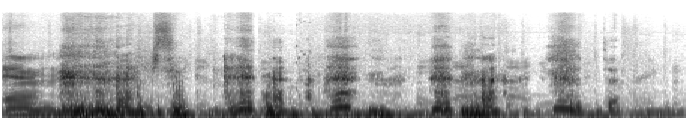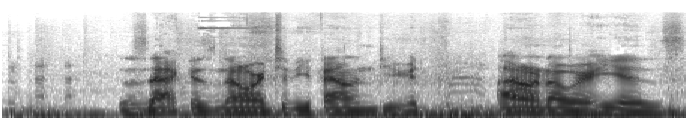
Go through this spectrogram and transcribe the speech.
and Zach is nowhere to be found, dude. I don't know where he is.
